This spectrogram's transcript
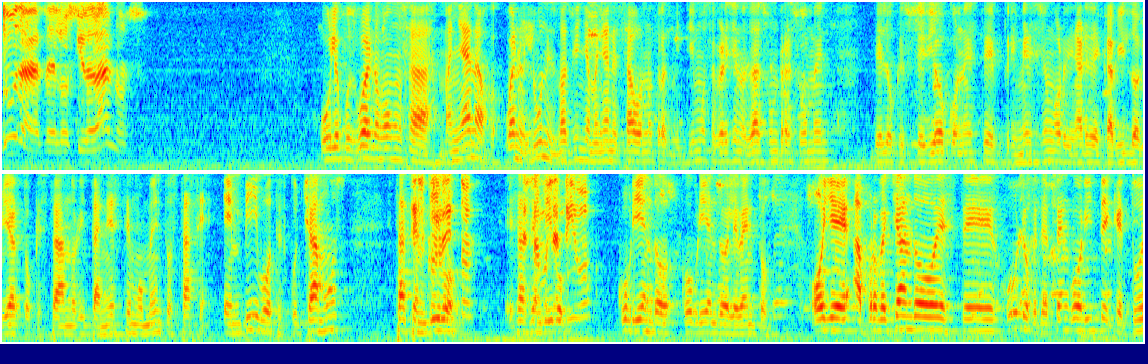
dudas de los ciudadanos. Julio, pues bueno, vamos a mañana, bueno, el lunes, más bien ya mañana es sábado, no transmitimos, a ver si nos das un resumen de lo que sucedió con este primer sesión ordinaria de Cabildo Abierto que está dando ahorita en este momento. Estás en vivo, te escuchamos, estás en vivo, estás en vivo, cubriendo, cubriendo el evento. Oye, aprovechando este Julio que te tengo ahorita y que tú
